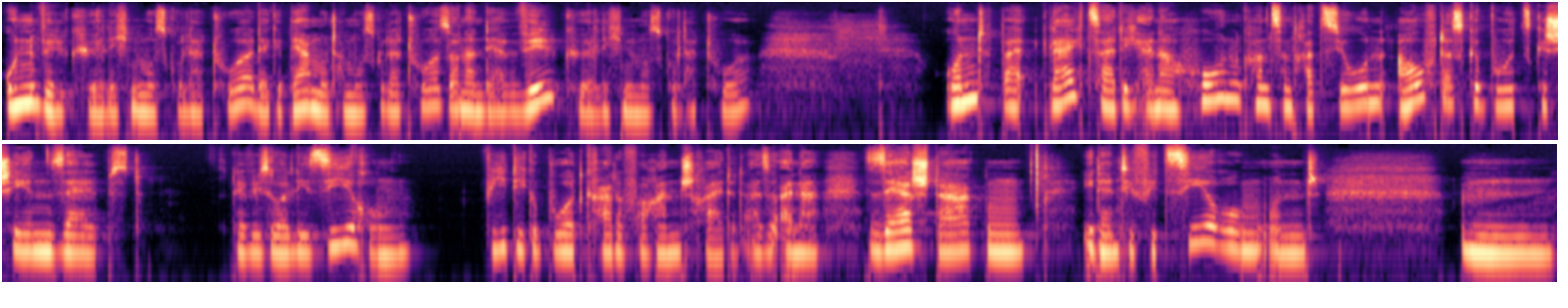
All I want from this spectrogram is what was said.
unwillkürlichen Muskulatur, der Gebärmuttermuskulatur, sondern der willkürlichen Muskulatur, und bei gleichzeitig einer hohen Konzentration auf das Geburtsgeschehen selbst, der Visualisierung, wie die Geburt gerade voranschreitet, also einer sehr starken Identifizierung und mh, mm,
